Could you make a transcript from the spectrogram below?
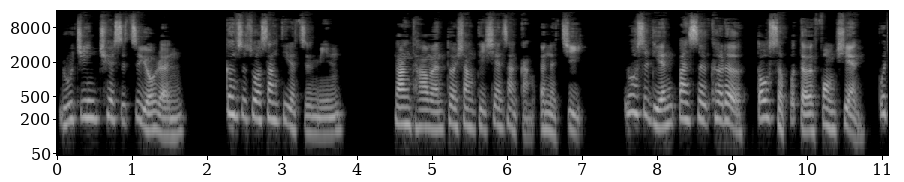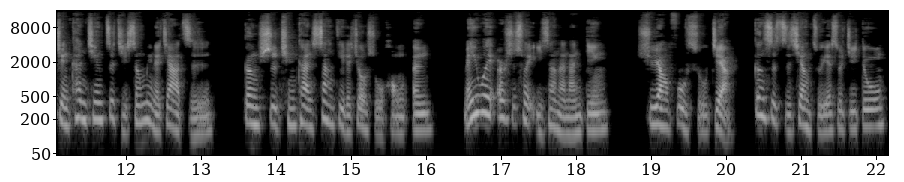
如今却是自由人，更是做上帝的子民，让他们对上帝献上感恩的祭。若是连半舍克勒都舍不得奉献，不仅看清自己生命的价值，更是轻看上帝的救赎宏恩。每一位二十岁以上的男丁需要付赎价，更是指向主耶稣基督，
